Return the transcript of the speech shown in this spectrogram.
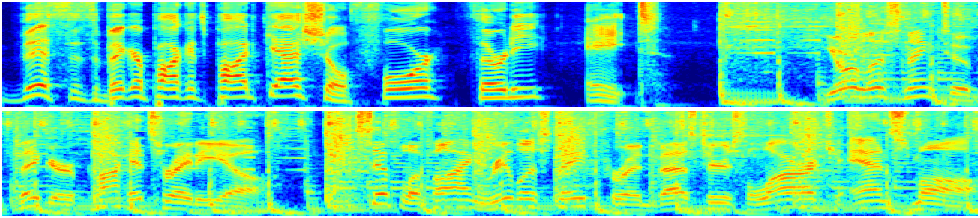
This is the Bigger Pockets Podcast, show 438. You're listening to Bigger Pockets Radio, simplifying real estate for investors large and small.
